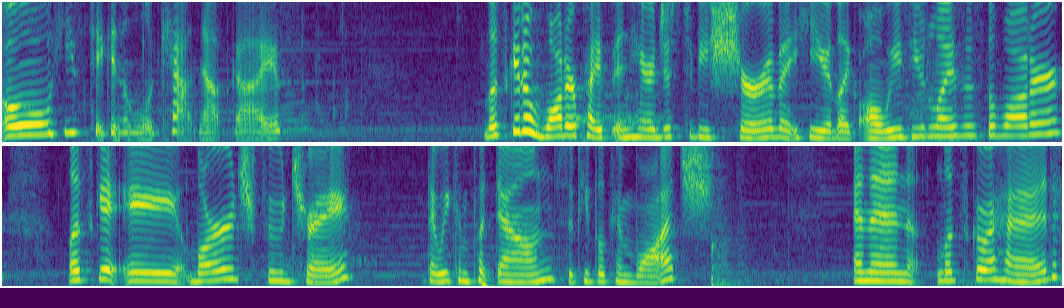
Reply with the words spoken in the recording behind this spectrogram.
Oh, he's taking a little cat nap, guys. Let's get a water pipe in here just to be sure that he like always utilizes the water. Let's get a large food tray that we can put down so people can watch. And then let's go ahead.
